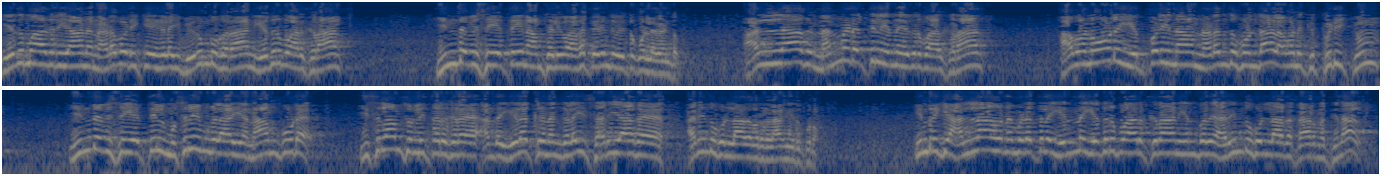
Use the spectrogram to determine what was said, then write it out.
எது மாதிரியான நடவடிக்கைகளை விரும்புகிறான் எதிர்பார்க்கிறான் இந்த விஷயத்தை நாம் தெளிவாக தெரிந்து வைத்துக் கொள்ள வேண்டும். அல்லாது நம்மிடத்தில் என்ன எதிர்பார்க்கிறான்? அவனோடு எப்படி நாம் நடந்து கொண்டால் அவனுக்கு பிடிக்கும்? இந்த விஷயத்தில் முஸ்லிம்களாகிய நாம் கூட இஸ்லாம் சொல்லித் தருகிற அந்த இலக்கணங்களை சரியாக அறிந்து கொள்ளாதவர்களாக இருக்கிறோம். இன்றைக்கு அல்லாஹ் நம்மிடத்தில் என்ன எதிர்பார்க்கிறான் என்பதை அறிந்து கொள்ளாத காரணத்தினால்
